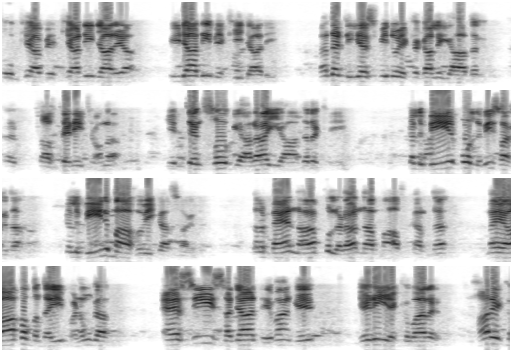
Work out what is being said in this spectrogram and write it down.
ਤੋਖਿਆ ਵੇਖਿਆ ਨਹੀਂ ਜਾ ਰਿਹਾ ਪੀੜਾ ਨਹੀਂ ਵੇਖੀ ਜਾ ਰਹੀ। ਮੈਂ ਤਾਂ ਡੀਐਸਪੀ ਨੂੰ ਇੱਕ ਗੱਲ ਯਾਦ ਦੱਸ ਦੇਣੀ ਚਾਹੁੰਦਾ ਕਿ 311 ਯਾਦ ਰੱਖੀ। ਕਲਬੀਰ ਭੁੱਲ ਵੀ ਸਕਦਾ, ਕਲਬੀਰ ਮਾਫ ਵੀ ਕਰ ਸਕਦਾ। ਪਰ ਮੈਂ ਨਾ ਭੁੱਲਣਾ, ਨਾ ਮਾਫ ਕਰਦਾ, ਮੈਂ ਆਪ ਬੰਦਈ ਬਣੂੰਗਾ। ਐਸੀ ਸਜ਼ਾ ਦੇਵਾਂਗੇ ਜਿਹੜੀ ਇੱਕ ਵਾਰ ਹਰ ਇੱਕ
